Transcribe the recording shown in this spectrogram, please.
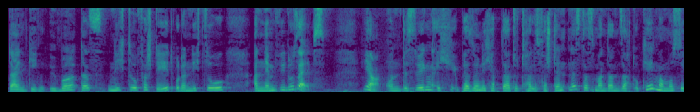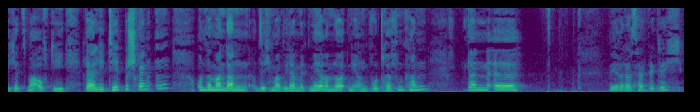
dein Gegenüber, das nicht so versteht oder nicht so annimmt wie du selbst. Ja, und deswegen, ich persönlich habe da totales Verständnis, dass man dann sagt, okay, man muss sich jetzt mal auf die Realität beschränken und wenn man dann sich mal wieder mit mehreren Leuten irgendwo treffen kann, dann äh, wäre das halt wirklich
